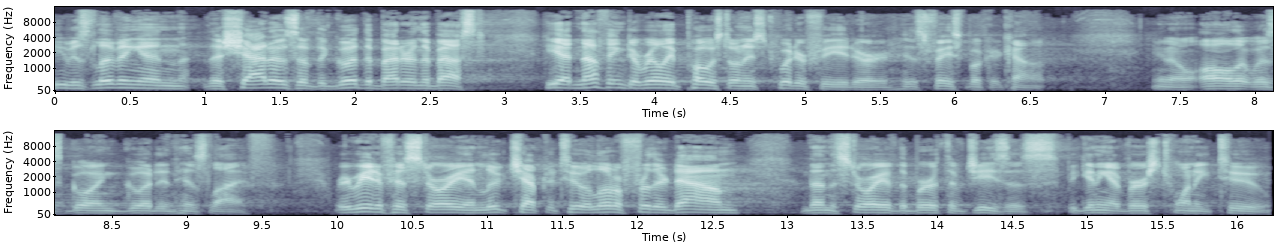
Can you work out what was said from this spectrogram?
He was living in the shadows of the good, the better, and the best. He had nothing to really post on his Twitter feed or his Facebook account. You know, all that was going good in his life. We read of his story in Luke chapter 2, a little further down than the story of the birth of Jesus, beginning at verse 22.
